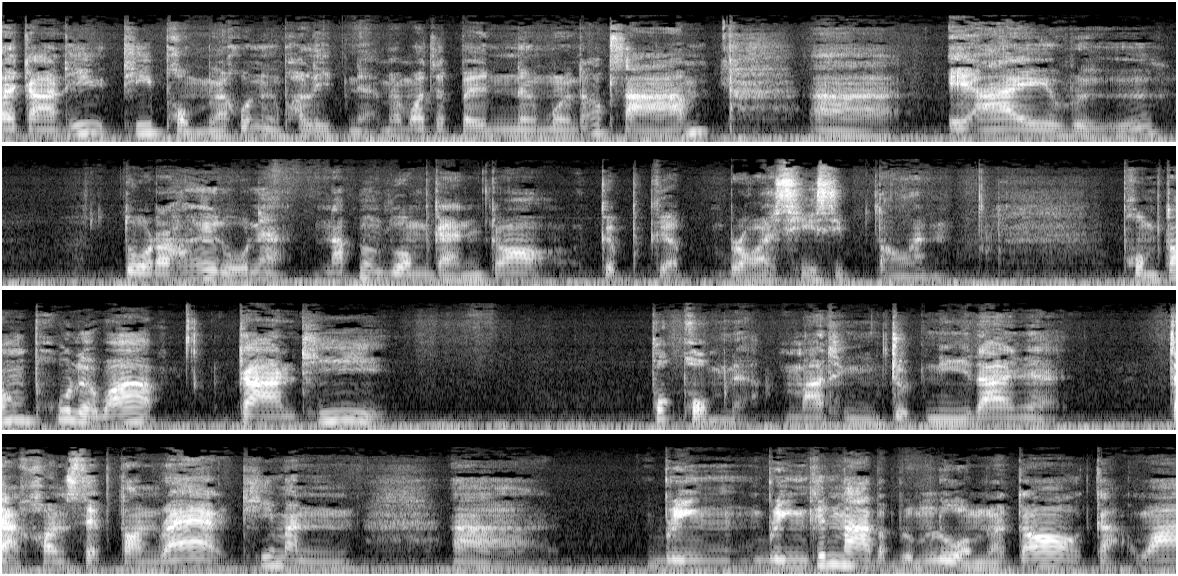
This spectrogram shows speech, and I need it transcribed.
รายการที่ที่ผมและคนหนึ่งผลิตเนี่ย ไม่ว่าจะเป็นหนึ่งบนเท่ากับสามอ่า AI หรือตัวเราให้รู้เนี่ย นับรวมๆกันก็เกือบเกือบร้อยสี่สิบตอน ผมต้องพูดเลยว่าการที่ พวกผมเนี่ยมาถึงจุดนี้ได้เนี่ย จากคอนเซปต์ตอนแรกที่มันอ่าบริงบริงขึ้นมาแบบหลวมๆ แล้วก็กะว่า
